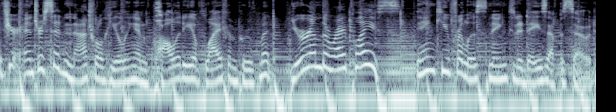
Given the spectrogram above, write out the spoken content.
If you're interested in natural healing and quality of life improvement, you're in the right place. Thank you for listening to today's episode.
